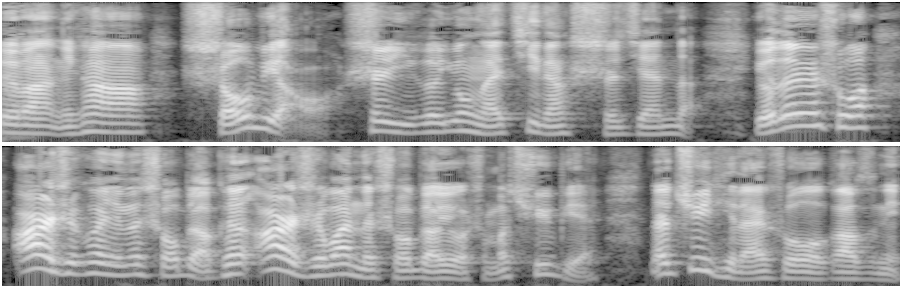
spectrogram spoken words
对吧？你看啊，手表是一个用来计量时间的。有的人说，二十块钱的手表跟二十万的手表有什么区别？那具体来说，我告诉你，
